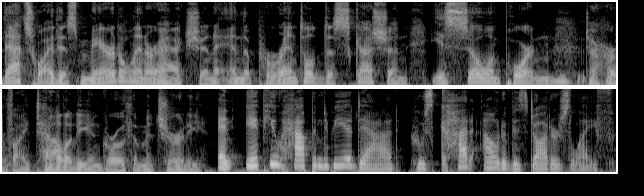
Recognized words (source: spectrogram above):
That's why this marital interaction and the parental discussion is so important Mm-hmm. to her vitality and growth and maturity. And if you happen to be a dad who's cut out of his daughter's life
